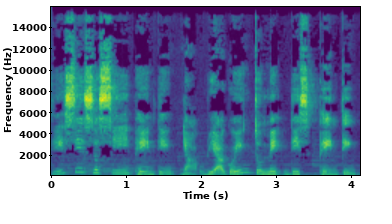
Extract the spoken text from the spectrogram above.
This is a sea painting. Now we are going to make this painting.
